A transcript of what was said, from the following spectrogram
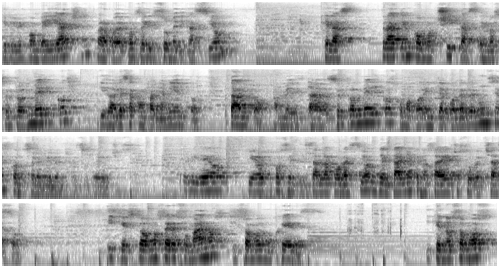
que viven con VIH para poder conseguir su medicación, que las traten como chicas en los centros médicos y darles acompañamiento tanto a, centros médicos como poder interponer denuncias cuando se les violen sus derechos. Este video quiero concientizar a la población del daño que nos ha hecho su rechazo. y que somos seres humanos y somos mujeres y que no somos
